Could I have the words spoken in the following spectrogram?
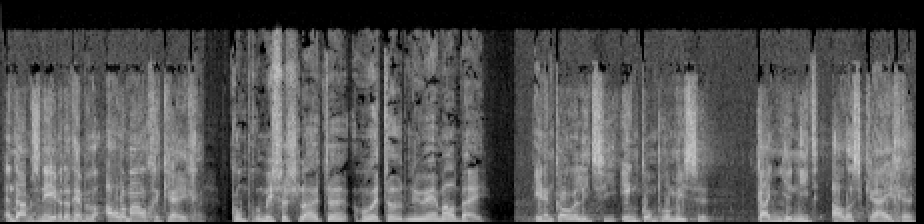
En dames en heren, dat hebben we allemaal gekregen. Compromissen sluiten hoort er nu eenmaal bij. In een coalitie, in compromissen, kan je niet alles krijgen.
